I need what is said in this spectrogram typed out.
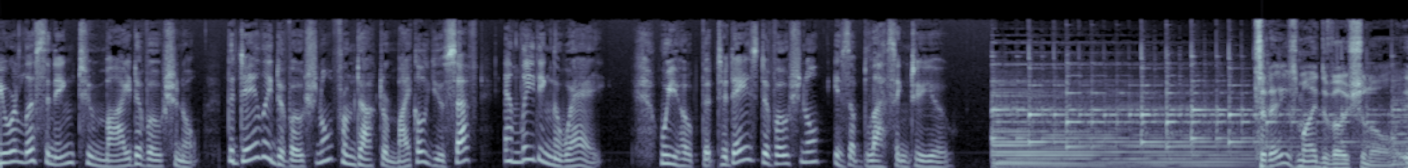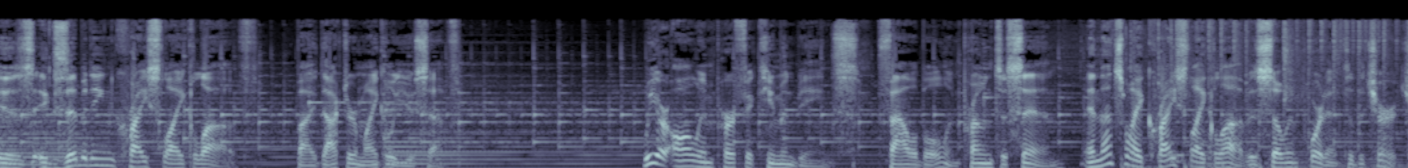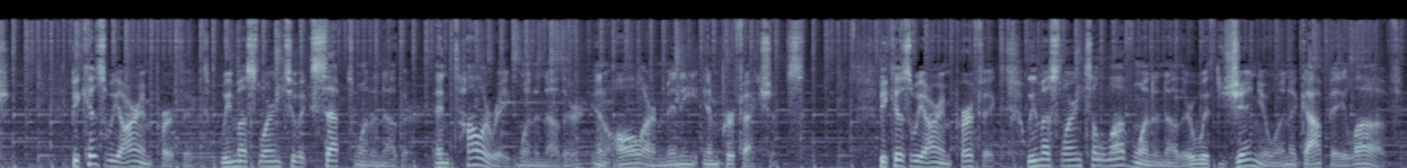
You are listening to My Devotional, the daily devotional from Dr. Michael Youssef and Leading the Way. We hope that today's devotional is a blessing to you. Today's My Devotional is Exhibiting Christ-like Love by Dr. Michael Youssef. We are all imperfect human beings, fallible and prone to sin, and that's why Christ-like love is so important to the church. Because we are imperfect, we must learn to accept one another and tolerate one another in all our many imperfections. Because we are imperfect, we must learn to love one another with genuine agape love.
